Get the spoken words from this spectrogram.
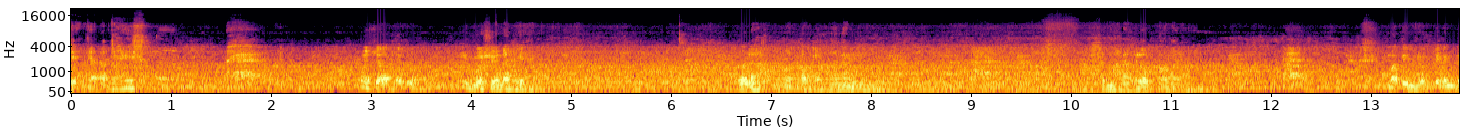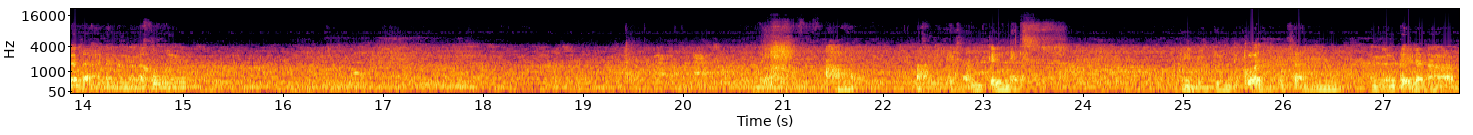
Pasensya na guys. Masyado ko. Emotional eh. Wala akong mapagama ng sama ng loob ko ngayon. Matindi yung pinagdadaanan ng anak ko ngayon. Ah, until next video, hindi ko alam kung saan hanggang kailan ang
